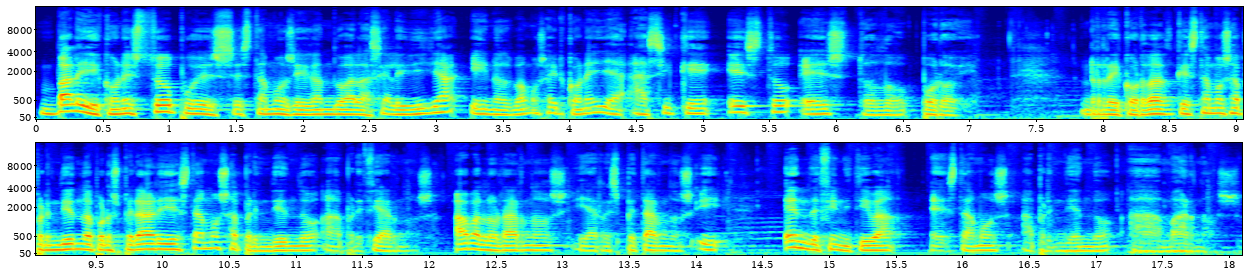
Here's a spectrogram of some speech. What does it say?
Vale, y con esto pues estamos llegando a la salidilla y nos vamos a ir con ella, así que esto es todo por hoy. Recordad que estamos aprendiendo a prosperar y estamos aprendiendo a apreciarnos, a valorarnos y a respetarnos y, en definitiva, estamos aprendiendo a amarnos.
